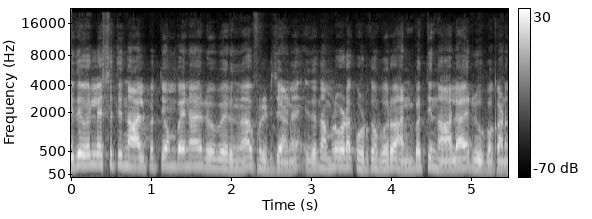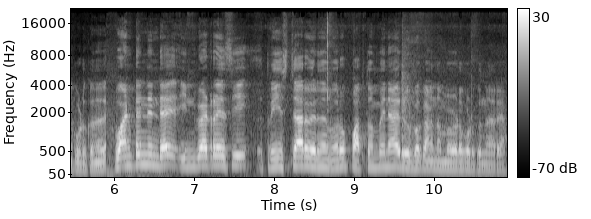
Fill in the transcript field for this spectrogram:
ഇത് ഒരു ലക്ഷത്തി നാൽപ്പത്തി ഒമ്പതിനായിരം രൂപ വരുന്ന ഫ്രിഡ്ജാണ് ഇത് നമ്മളിവിടെ കൊടുക്കുന്നത് വെറും അൻപത്തി നാലായിരം രൂപക്കാണ് കൊടുക്കുന്നത്. വൺ ടെന്നിന്റെ inverter A C three star വരുന്നത് വെറും പത്തൊമ്പതിനായിരം രൂപക്കാണ് നമ്മളിവിടെ കൊടുക്കുന്നത് അറിയാം.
